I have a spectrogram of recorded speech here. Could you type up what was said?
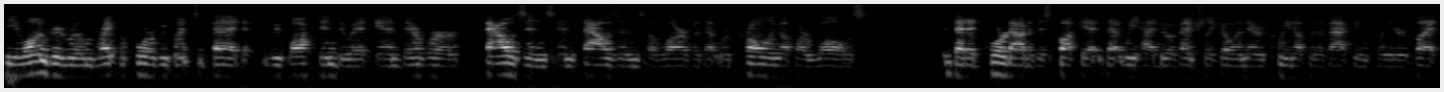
the laundry room right before we went to bed, we walked into it and there were thousands and thousands of larvae that were crawling up our walls that had poured out of this bucket that we had to eventually go in there and clean up with a vacuum cleaner. But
